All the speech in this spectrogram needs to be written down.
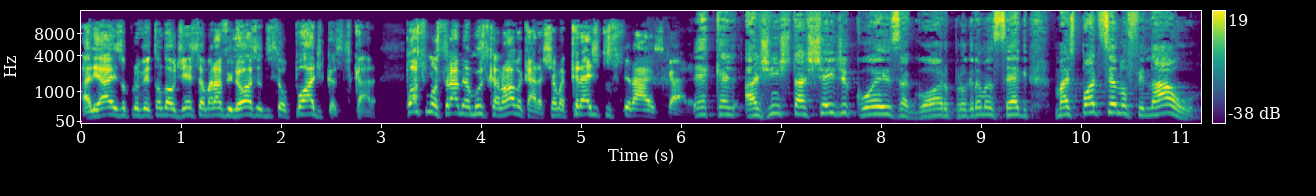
Aliás, aproveitando a audiência maravilhosa do seu podcast, cara. Posso mostrar minha música nova, cara? Chama Créditos Finais, cara. É que a, a gente tá cheio de coisa agora, o programa segue, mas pode ser no final?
